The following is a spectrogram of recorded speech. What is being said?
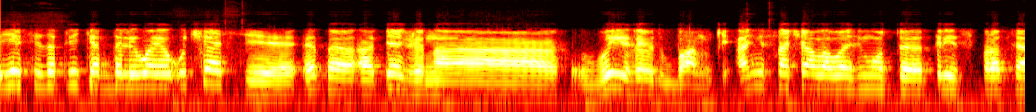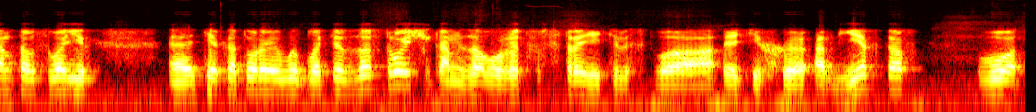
если запретят долевое участие, это опять же на выиграют банки. Они сначала возьмут 30% э, своих, э, те, которые выплатят застройщикам, заложат в строительство этих э, объектов – вот.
